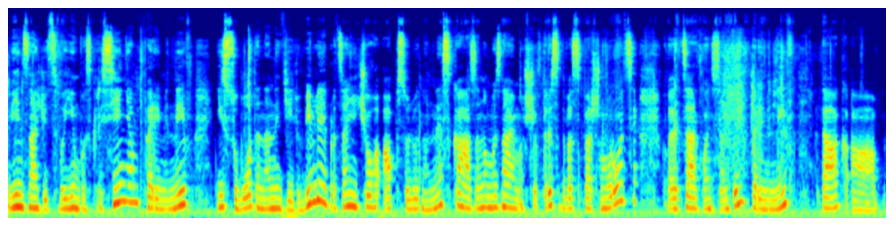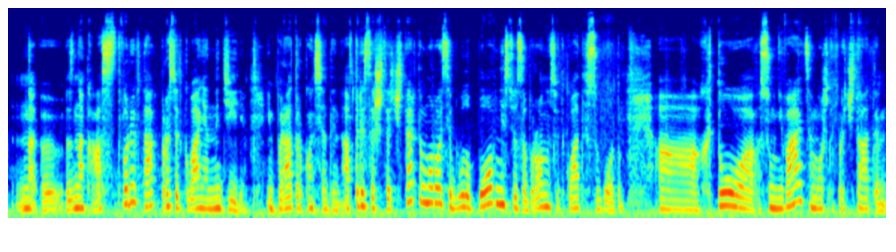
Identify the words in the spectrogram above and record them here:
Він, значить, своїм воскресінням перемінив із суботи на неділю. В Біблії про це нічого абсолютно не сказано. Ми знаємо, що в 321 році е, цар Константин перемінив так, а, на, е, наказ створив так про святкування неділі, імператор Константин. А в 364 році було повністю заборонено святкувати суботу. А, хто сумнівається, можете прочитати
